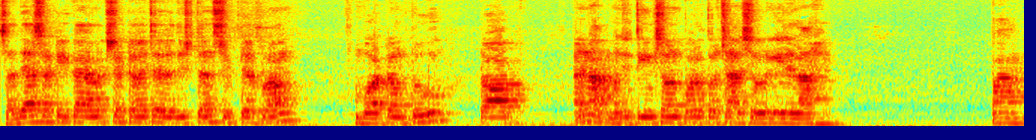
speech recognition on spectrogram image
सध्यासाठी काय लक्षात ठेवायचं? Resistance shifted from bottom to top आहे ना? म्हणजे तीनशेहून परत तो चारशेवर गेलेला आहे. पहा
